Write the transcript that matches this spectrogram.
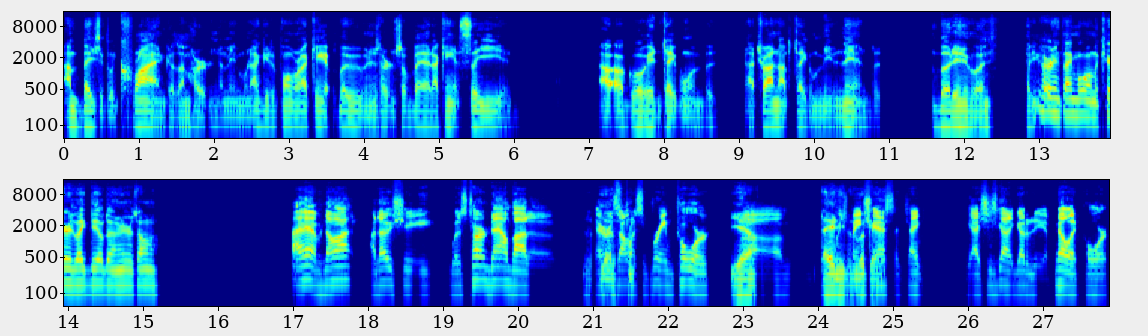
I'm basically crying because I'm hurting. I mean, when I get to the point where I can't move and it's hurting so bad I can't see, and I'll, I'll go ahead and take one. But I try not to take them even then. But but anyway, have you heard anything more on the Kari Lake deal down in Arizona? I have not. I know she was turned down by the Arizona Supr- Supreme Court. yeah, Um, they didn't even look she at it. has to take. Yeah, she's got to go to the appellate court,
